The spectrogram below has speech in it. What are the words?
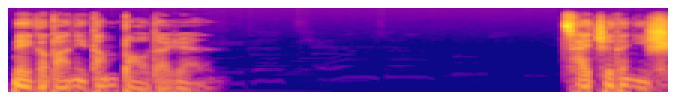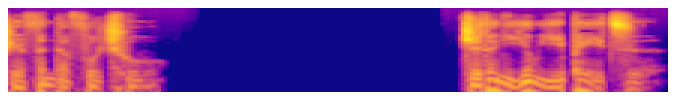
那个把你当宝的人，才值得你十分的付出，值得你用一辈子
